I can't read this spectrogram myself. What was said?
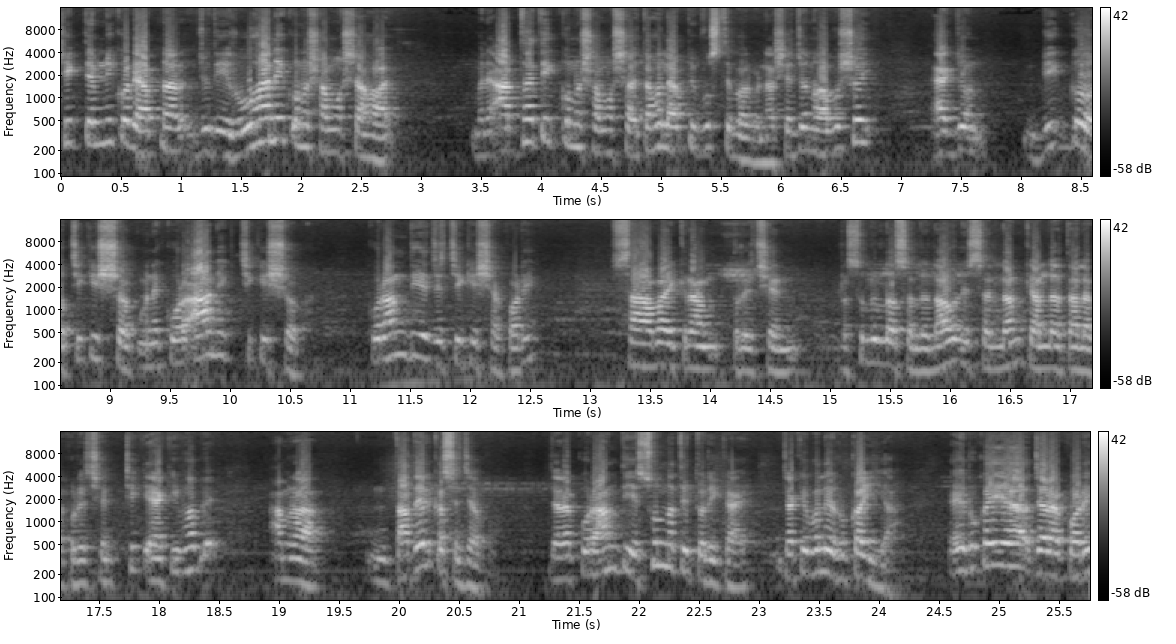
ঠিক তেমনি করে আপনার যদি রুহানি কোনো সমস্যা হয় মানে আধ্যাত্মিক কোনো সমস্যা হয়, তাহলে আপনি বুঝতে পারবেন না। সেজন্য অবশ্যই একজন বিজ্ঞ চিকিৎসক মানে কোরআনিক চিকিৎসক, কোরআন দিয়ে যে চিকিৎসা করে সাহাবা ইকরাম করেছেন রসুল্লাহ সাল্লাহ সাল্লামকে আল্লাহ তালা করেছেন, ঠিক একইভাবে আমরা তাদের কাছে যাব। যারা কোরআন দিয়ে সুন্নতি তরিকায়, যাকে বলে রুকাইয়া, এই রুকাইয়া যারা করে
